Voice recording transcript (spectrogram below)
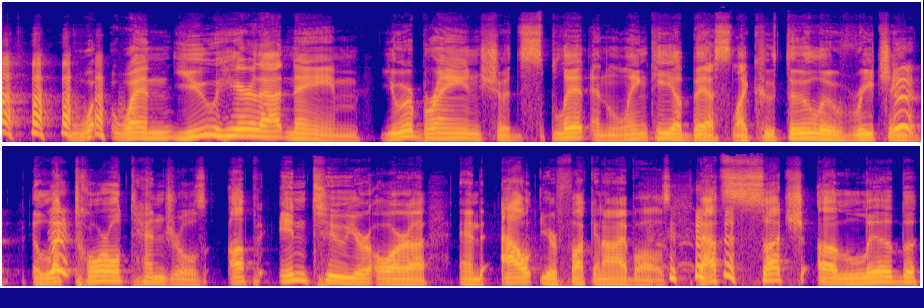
w- when you hear that name, your brain should split and linky abyss like Cthulhu reaching electoral tendrils up into your aura and out your fucking eyeballs. That's such a lib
